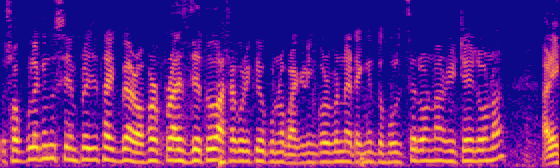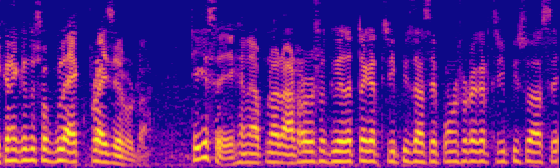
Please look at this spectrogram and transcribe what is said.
তো সবগুলো কিন্তু সেম প্রাইসে থাকবে। আর অফার প্রাইস যেহেতু, আশা করি কেউ কোনো বার্গেনিং করবেন না। এটা কিন্তু হোলসেলও না রিটেলও না। আর এখানে কিন্তু সবগুলো এক প্রাইসেরও না। ঠিক আছে? এখানে আপনার আঠারোশো দুই হাজার টাকার থ্রি পিস আছে, পনেরোশো টাকার থ্রি পিসও আছে।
